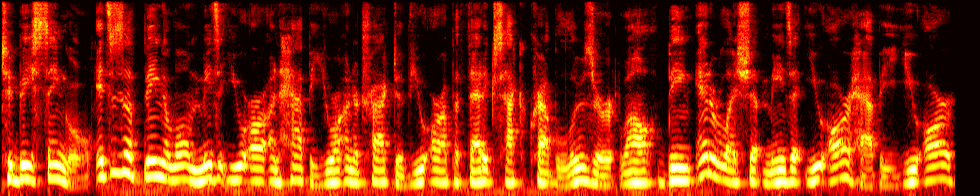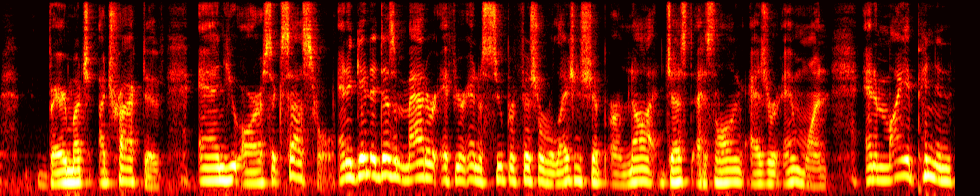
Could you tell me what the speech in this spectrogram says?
to be single. It's as if being alone means that you are unhappy, you are unattractive, you are a pathetic sack of crap loser, while being in a relationship means that you are happy, you are very much attractive and you are successful. And again, it doesn't matter if you're in a superficial relationship or not, just as long as you're in one. And in my opinion,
